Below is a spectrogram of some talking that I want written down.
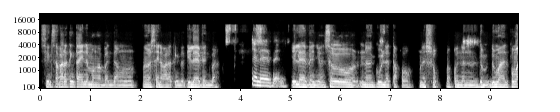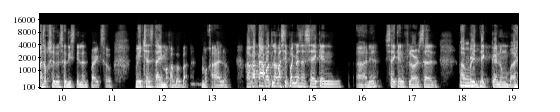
since nakarating tayo ng mga bandang, ano tayo nakarating doon? 11 ba? 11. 11 yun. So, nagulat ako. Na-shock ako na dum- duman. Pumasok siya dun sa Disneyland Park. So, may chance tayo makababa. Makaano. Kakatakot lang kasi pag nasa second, uh, ano yun? Second floor sa upper deck ka nung bus.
